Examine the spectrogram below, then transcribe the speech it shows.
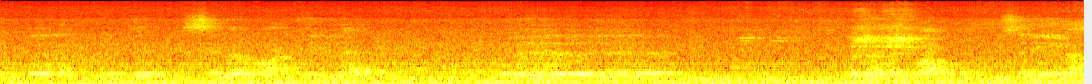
என்பதெல்லாம் குறித்து சில வார்த்தையில் பார்ப்போம். சரிங்களா?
